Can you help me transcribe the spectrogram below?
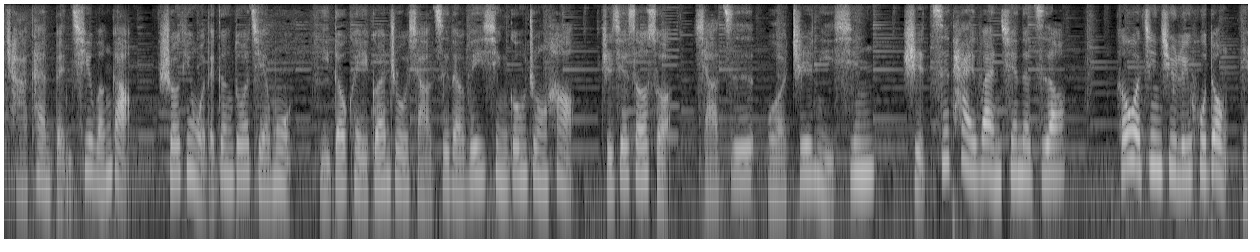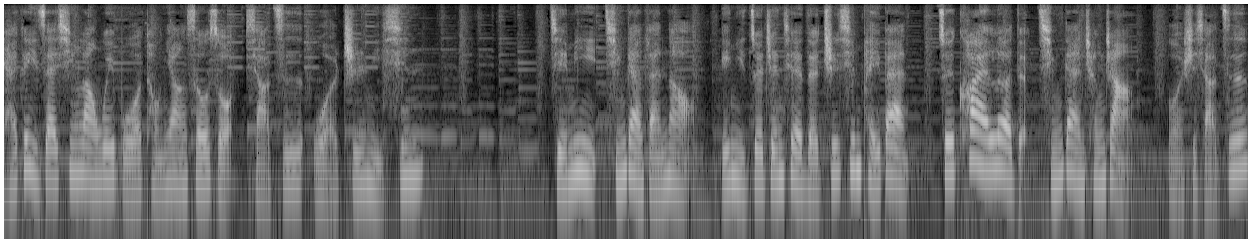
查看本期文稿，收听我的更多节目，你都可以关注小资的微信公众号，直接搜索“小资我知你心”，是姿态万千的“资”哦。和我近距离互动，你还可以在新浪微博同样搜索“小资我知你心”，解密情感烦恼，给你最真切的知心陪伴，最快乐的情感成长。我是小资，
